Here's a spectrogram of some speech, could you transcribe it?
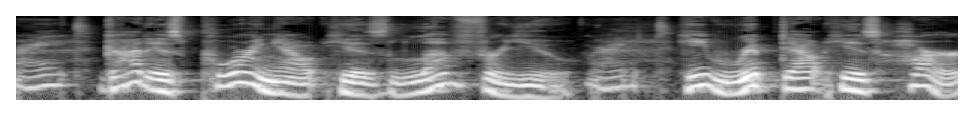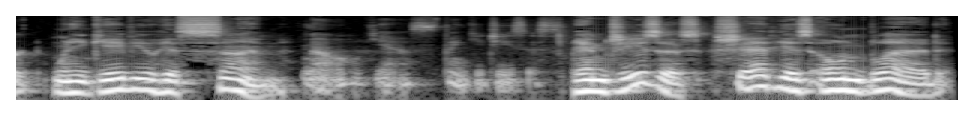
Right. God is pouring out his love for you. Right. He ripped out his heart when he gave you his son. Oh, yes. Thank you, Jesus. And Jesus shed his own blood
